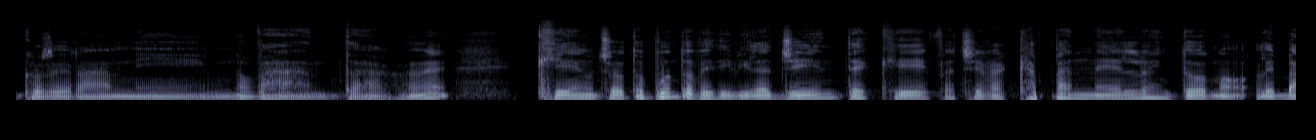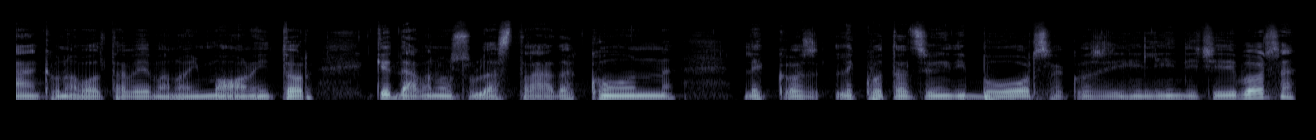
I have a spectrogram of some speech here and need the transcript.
cos'era anni 90, eh? Che a un certo punto vedevi la gente che faceva capannello intorno, le banche una volta avevano i monitor che davano sulla strada con le, cose, le quotazioni di borsa, così, gli indici di borsa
